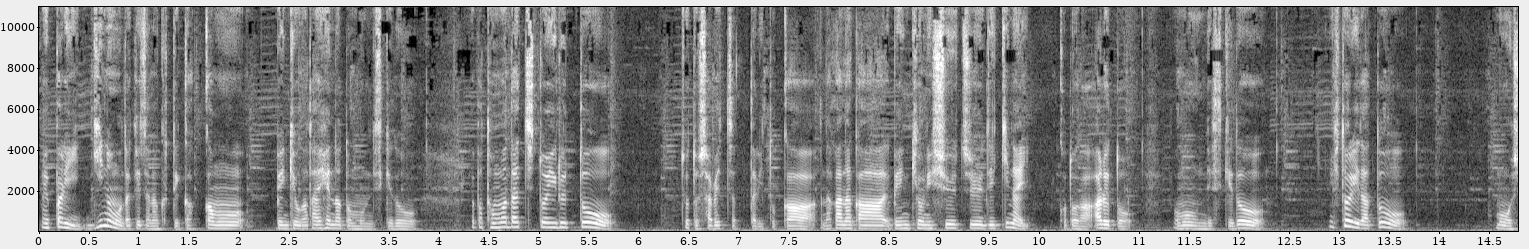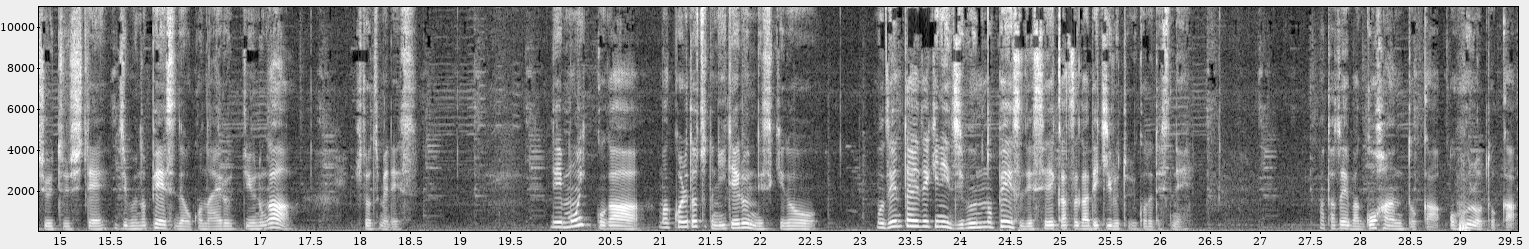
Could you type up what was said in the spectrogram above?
やっぱり技能だけじゃなくて学科も勉強が大変だと思うんですけどやっぱ友達といるとちょっと喋っちゃったりとかなかなか勉強に集中できないことがあると思うんですけど1人だともう集中して自分のペースで行えるっていうのが1つ目です。でもう1個が、まあ、これとちょっと似てるんですけどもう全体的に自分のペースで生活ができるということですね。まあ、例えばご飯とかお風呂とか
